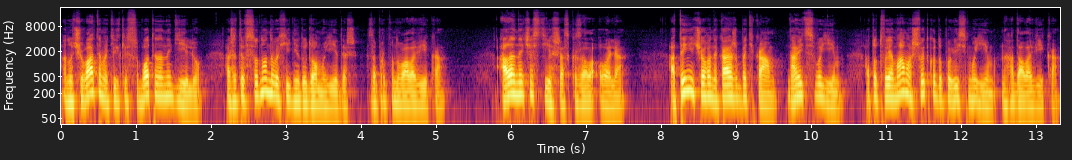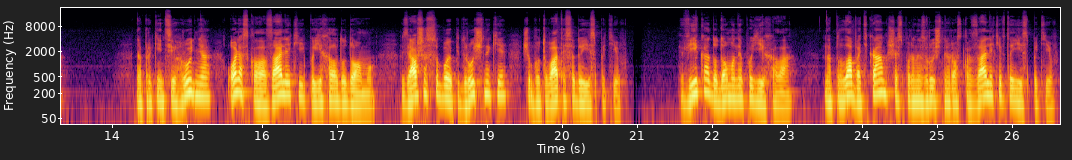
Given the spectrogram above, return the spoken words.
а ночуватиме тільки з суботи на неділю. Адже ти все одно на вихідні додому їдеш, запропонувала Віка. Але не частіше, сказала Оля. А ти нічого не кажеш батькам, навіть своїм, а то твоя мама швидко доповість моїм, нагадала Віка. Наприкінці грудня Оля склала заліки і поїхала додому, взявши з собою підручники, щоб готуватися до іспитів. Віка додому не поїхала, наплела батькам щось про незручний розклад заліків та іспитів.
